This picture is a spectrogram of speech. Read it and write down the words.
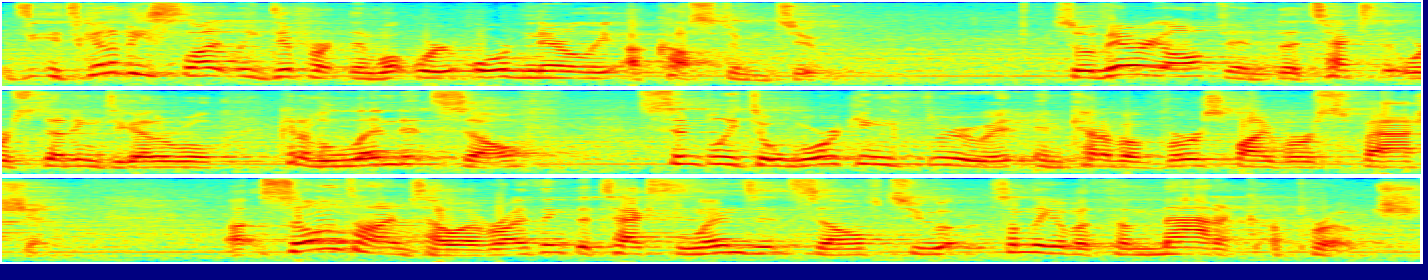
it's, it's going to be slightly different than what we're ordinarily accustomed to. So, very often, the text that we're studying together will kind of lend itself simply to working through it in kind of a verse by verse fashion. Uh, sometimes, however, I think the text lends itself to something of a thematic approach,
